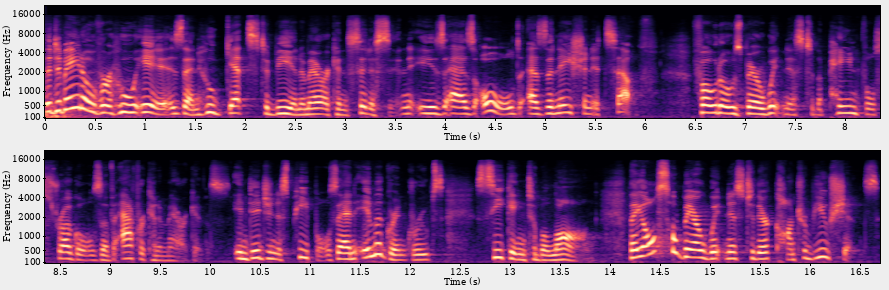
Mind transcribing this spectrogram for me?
The debate over who is and who gets to be an American citizen is as old as the nation itself. Photos bear witness to the painful struggles of African Americans, indigenous peoples, and immigrant groups seeking to belong. They also bear witness to their contributions.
